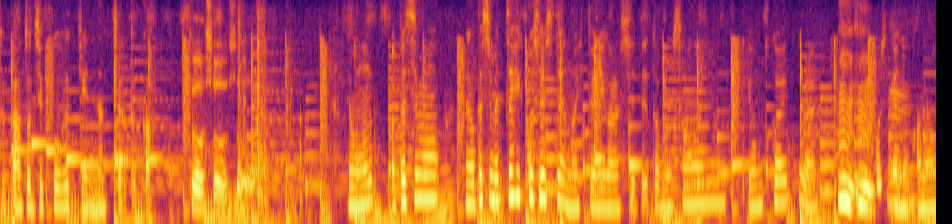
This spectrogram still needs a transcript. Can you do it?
とかあと事故物件になっちゃうとかそうそうそう。でも私も私めっちゃ引っ越ししてんの一人暮らしで多分34回ぐらいうんうん引っ越してんのかな、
